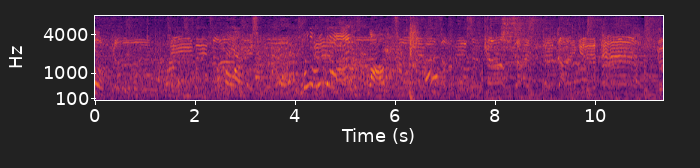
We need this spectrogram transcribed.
นิดนึงโอเคอะมึงยังไม่แดงหรอเข้าใจแต่ได้แค่แค่ก็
